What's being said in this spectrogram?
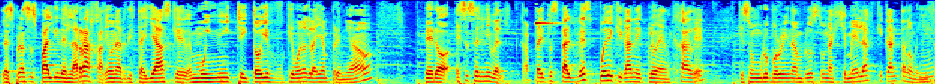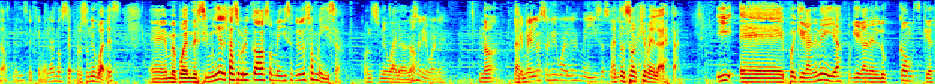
La Esperanza Spalding es la raja, es una artista jazz que es muy niche y todo, y es qué bueno que la hayan premiado. Pero ese es el nivel, ¿capta? Entonces tal vez puede que gane Chloe and Halle, que es un grupo Rhythm and Blues unas gemelas que cantan, o mellizas, mellizas, gemelas, no sé, pero son iguales. Eh, me pueden decir, Miguel, ¿estás ubicado? ¿Son mellizas? Creo que son mellizas, cuando son iguales, ¿o no? No son iguales. No, las Gemelas son iguales, mellizas son Entonces son gemelas estas. Y eh, puede que ganen ellas, porque ganen Luke Combs, que es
